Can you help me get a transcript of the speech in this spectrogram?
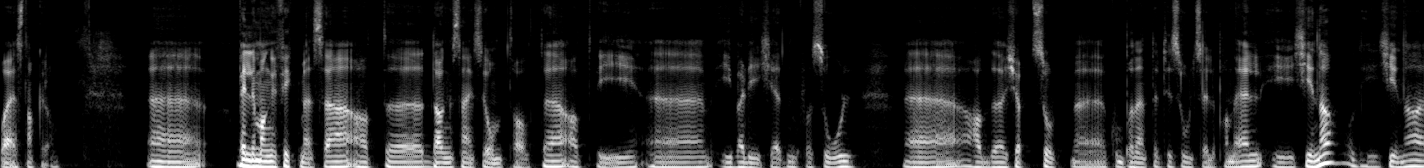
hva jeg snakker om. Veldig mange fikk med seg at uh, Dagens Næringsliv omtalte at vi uh, i verdikjeden for sol uh, hadde kjøpt sol, komponenter til solcellepanel i Kina. Og de Kina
